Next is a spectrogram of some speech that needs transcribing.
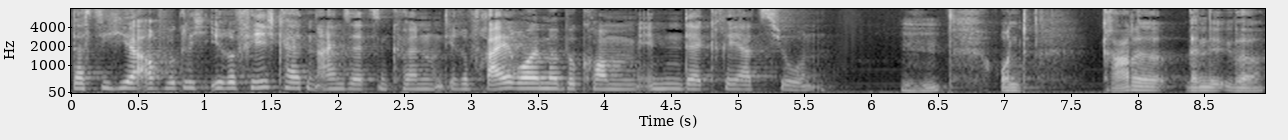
dass die hier auch wirklich ihre Fähigkeiten einsetzen können und ihre Freiräume bekommen in der Kreation. Mhm. Und gerade wenn wir über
